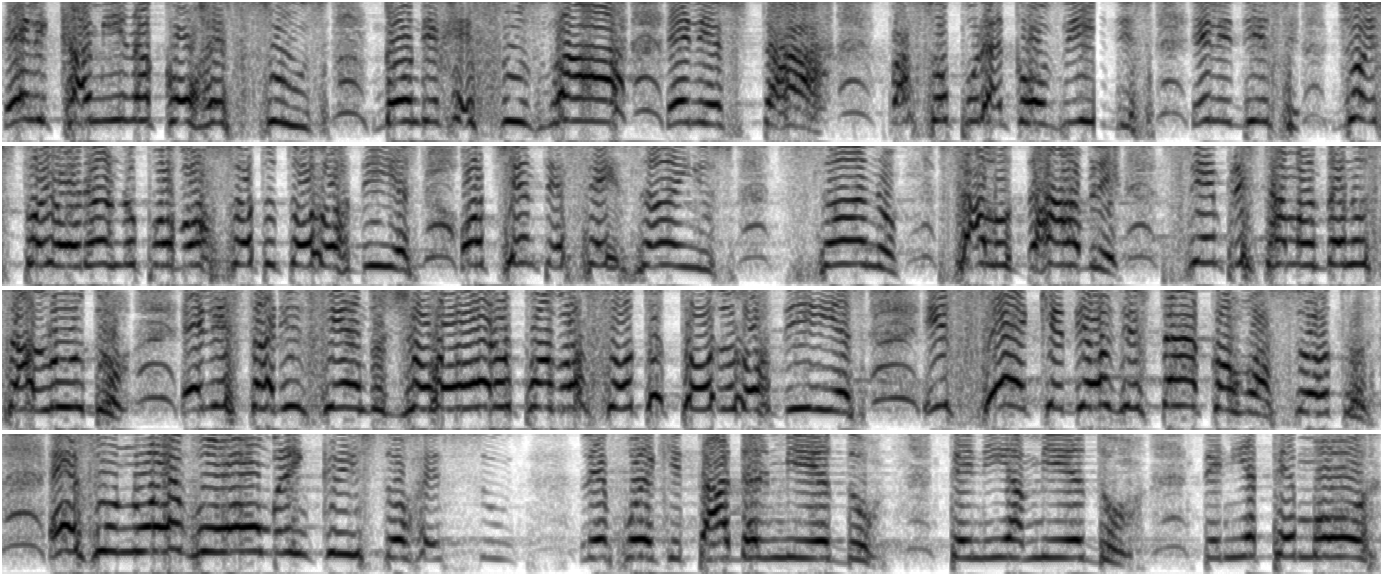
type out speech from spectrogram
ele caminha com Jesus. Donde Jesus vai, ele está. Passou por Covid. Ele disse: Eu estou orando por você todos os dias. 86 anos, sano, saudável. Sempre está mandando um saludo. Ele está dizendo: Eu oro por você todos os dias e sei que Deus está com vosotros. És um novo homem em Cristo Jesus le foi quitado o medo. Tinha medo, tinha temor,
